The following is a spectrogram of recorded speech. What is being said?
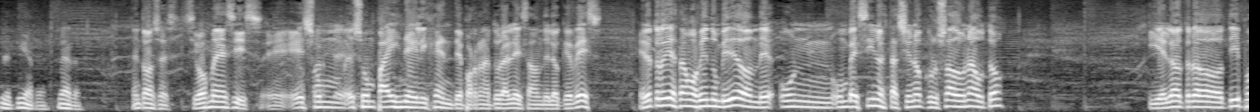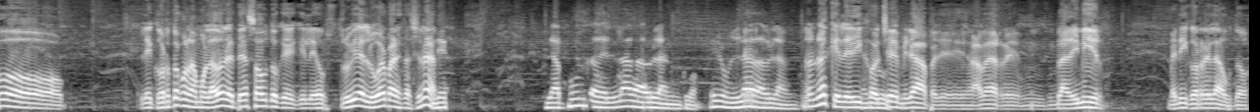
La tierra, claro. Entonces, si vos me decís, eh, es, un, es un país negligente por naturaleza, donde lo que ves... El otro día estábamos viendo un video donde un, un vecino estacionó cruzado un auto y el otro tipo le cortó con la moladora el pedazo de auto que, que le obstruía el lugar para estacionar. Le- La punta del Lada blanco. Era un Lada blanco. No, no es que le dijo, che, mirá, eh, a ver, eh, Vladimir, vení, corre el auto.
